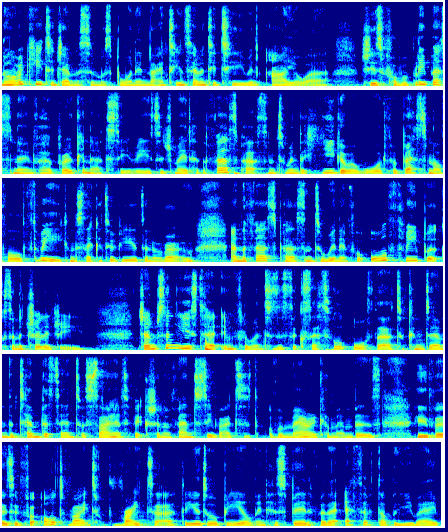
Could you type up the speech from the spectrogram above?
Nora Keita Jemisin was born in 1972 in Iowa. She is probably best known for her Broken Earth series, which made her the first person to win the Hugo Award for Best Novel three consecutive years in a row, and the first person to win it for all three books in a trilogy. Jemisin used her influence as a successful author to condemn the 10% of science fiction and fantasy writers of America members who voted for alt right writer Theodore Beale in his bid for the SFWA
